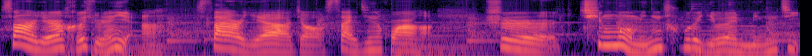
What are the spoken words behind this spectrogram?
赛二爷何许人也啊？赛二爷啊，叫赛金花哈，是清末民初的一位名妓。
